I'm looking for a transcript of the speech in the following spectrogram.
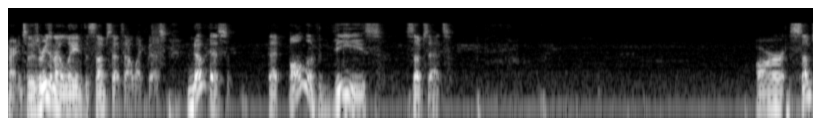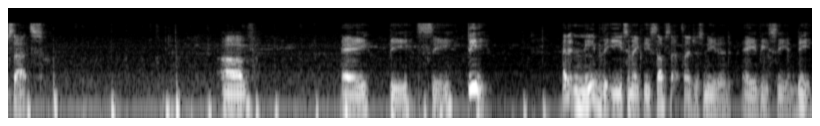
All right, so there's a reason I laid the subsets out like this. Notice that all of these subsets are subsets of A, B, C, D. I didn't need the E to make these subsets. I just needed A, B, C, and D.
